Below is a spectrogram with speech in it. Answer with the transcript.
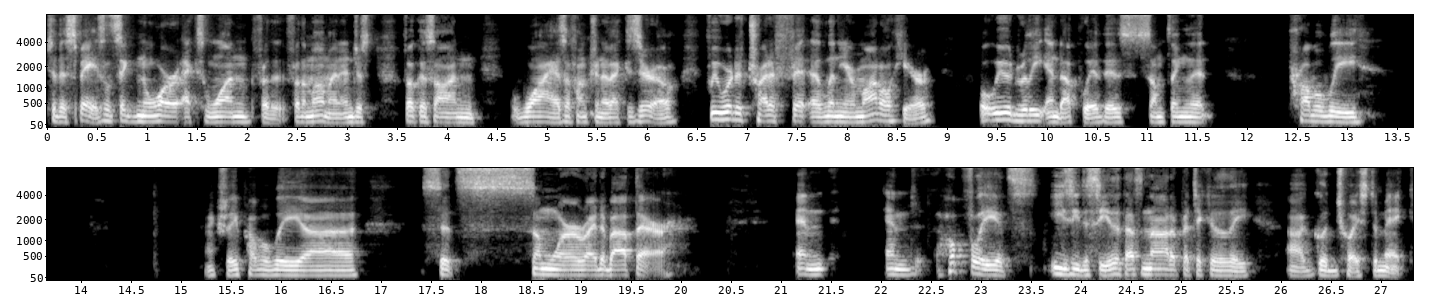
to the space, let's ignore x1 for the, for the moment and just focus on y as a function of x0. If we were to try to fit a linear model here, what we would really end up with is something that probably actually probably uh, sits somewhere right about there. And and hopefully it's easy to see that that's not a particularly uh, good choice to make.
